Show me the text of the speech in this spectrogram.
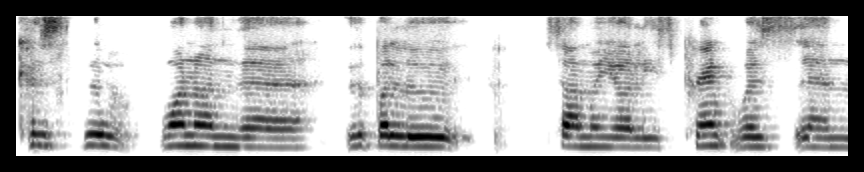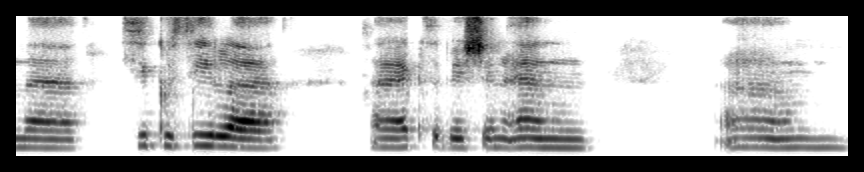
because the one on the the Padloo Samayualie's print was in the Sikusila uh, exhibition, and um,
